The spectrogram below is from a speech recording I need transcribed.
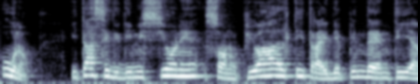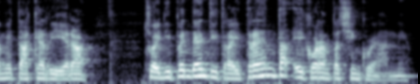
1. i tassi di dimissione sono più alti tra i dipendenti a metà carriera, cioè i dipendenti tra i 30 e i 45 anni.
